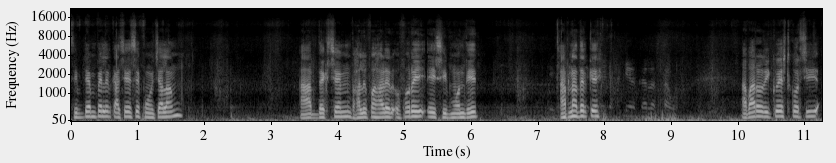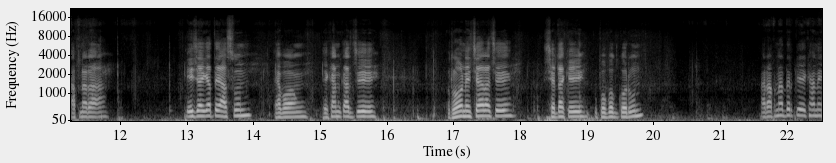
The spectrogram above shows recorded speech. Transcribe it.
শিব টেম্পেলের কাছে এসে পৌঁছালাম। আর দেখছেন ভালু পাহাড়ের ওপরেই এই শিব মন্দির। আপনাদেরকে আবারও রিকোয়েস্ট করছি, আপনারা এই জায়গাতে আসুন এবং এখানকার যে র নেচার আছে, সেটাকে উপভোগ করুন। আর আপনাদেরকে এখানে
